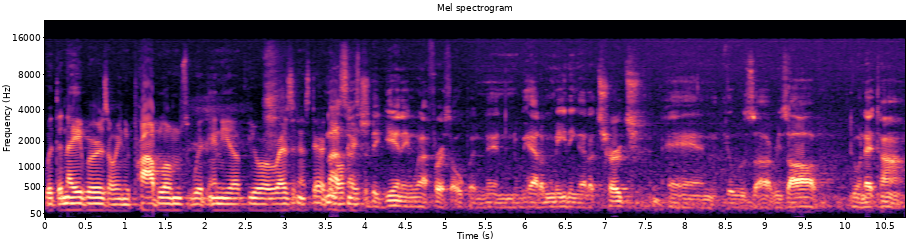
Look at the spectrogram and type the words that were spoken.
with the neighbors or any problems with any of your residents there at the Not since the beginning, when I first opened, and we had a meeting at a church, and it was uh, resolved during that time.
